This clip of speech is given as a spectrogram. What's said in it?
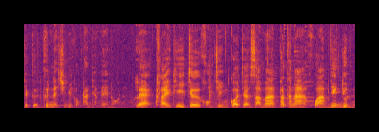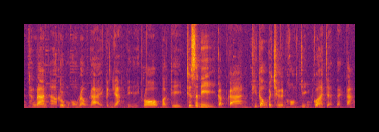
จะเกิดขึ้นในชีวิตของท่านอย่างแน่นอน และใครที่เจอของจริงก็จะสามารถพัฒนาความยืดหยุ่นทางด้านอารมณ์ของเราได้เป็นอย่างดี เพราะบางทีทฤษฎีกับการที่ต้องเผชิญของจริงก็อาจจะแตกต่าง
